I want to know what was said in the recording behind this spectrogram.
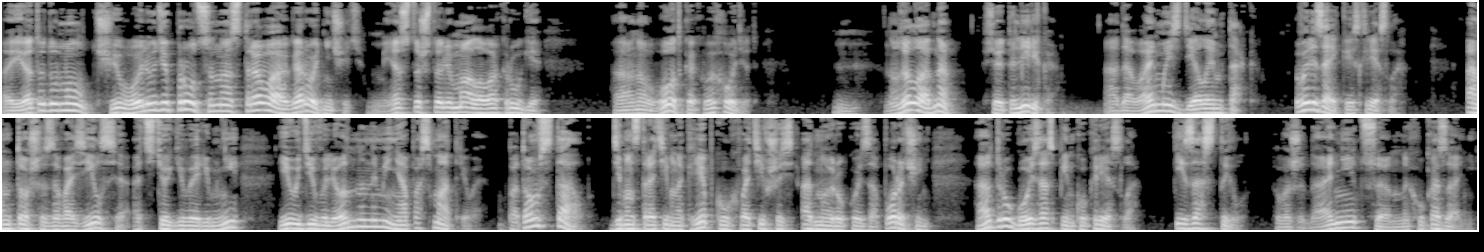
А я-то думал, чего люди прутся на острова огородничать? Места, что ли, мало в округе? А оно вот как выходит. Ну да ладно, все это лирика. А давай мы сделаем так. Вылезай-ка из кресла. Антоша завозился, отстегивая ремни и удивленно на меня посматривая. Потом встал, демонстративно крепко ухватившись одной рукой за поручень, а другой за спинку кресла, и застыл в ожидании ценных указаний.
